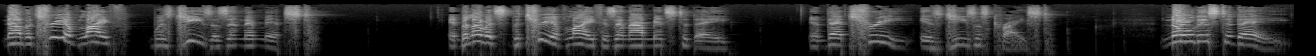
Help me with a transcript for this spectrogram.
Now, the tree of life was Jesus in their midst. And beloveds, the tree of life is in our midst today. And that tree is Jesus Christ. Know this today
